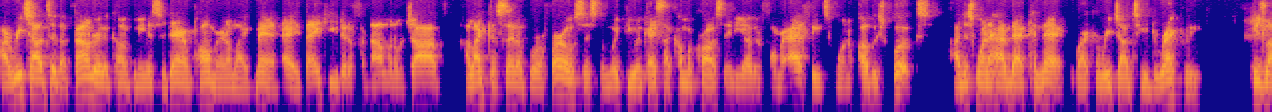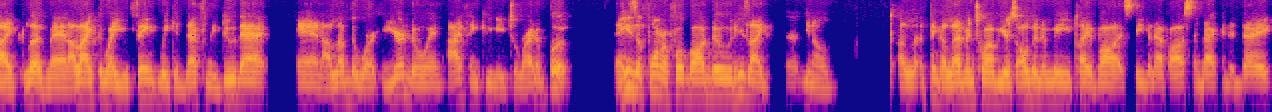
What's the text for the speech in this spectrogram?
I reach out to the founder of the company, Mr. Darren Palmer, and I'm like, man, hey, thank you. You did a phenomenal job. I like to set up a referral system with you in case I come across any other former athletes who want to publish books. I just want to have that connect where I can reach out to you directly. He's like, look, man, I like the way you think. We can definitely do that. And I love the work you're doing. I think you need to write a book. And he's a former football dude. He's like, uh, you know, I think 11, 12 years older than me, played ball at Stephen F. Austin back in the day.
